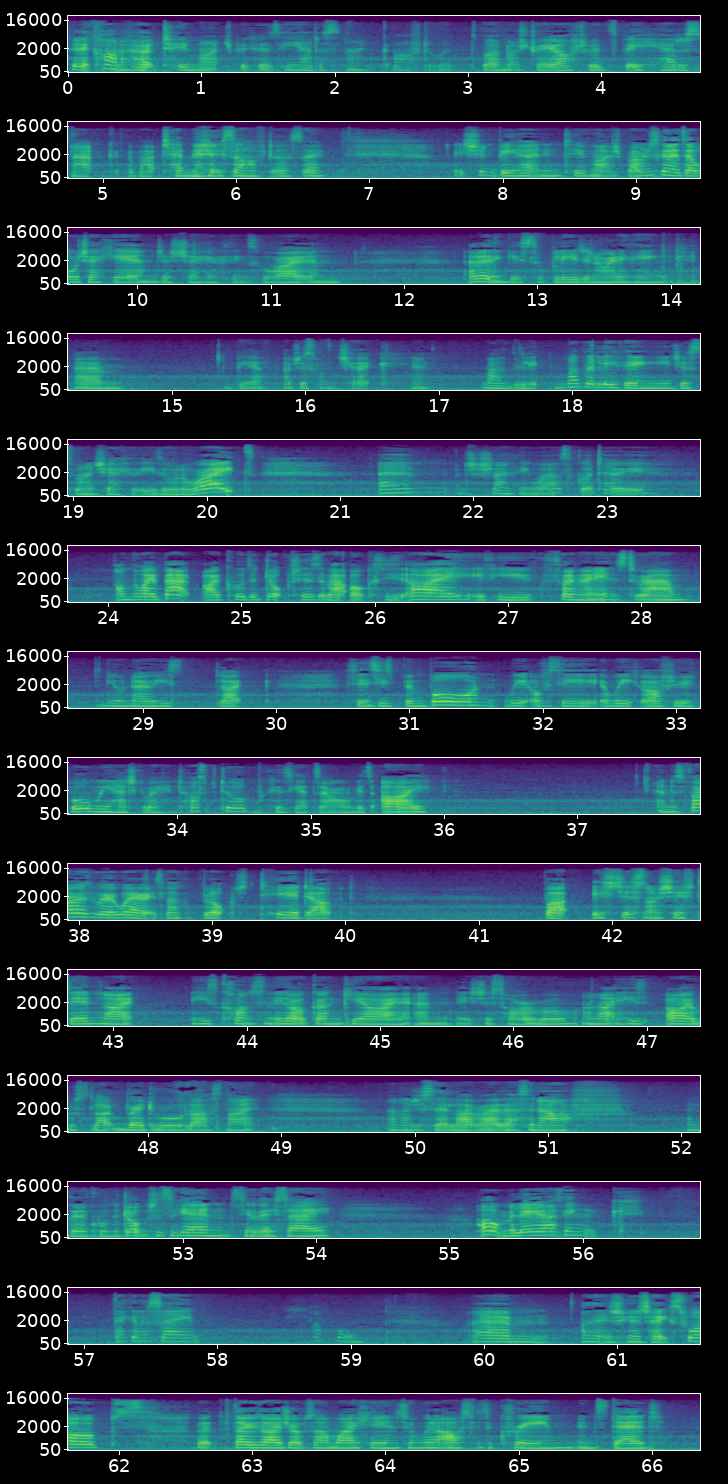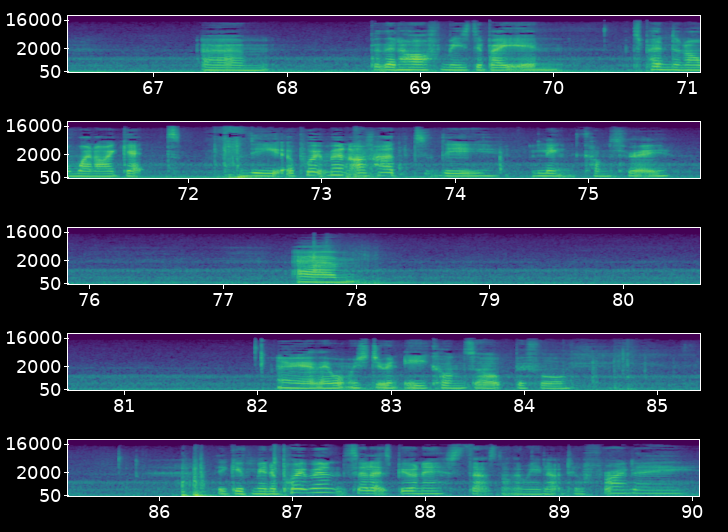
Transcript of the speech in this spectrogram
But it can't have hurt too much because he had a snack afterwards. Well, not straight afterwards, but he had a snack about 10 minutes after. So it shouldn't be hurting him too much. But I'm just going to double check it and just check everything's alright. And I don't think it's still bleeding or anything. Um, but yeah, I just want to check, you know, motherly, motherly thing. You just want to check that he's all alright. Um, I'm just trying to think what else I've got to tell you. On the way back, I called the doctors about Oxy's eye. If you follow me on Instagram, you'll know he's like since he's been born. We obviously a week after he was born, we had to go back into hospital because he had something with his eye. And as far as we're aware, it's like a blocked tear duct. But it's just not shifting. Like, he's constantly got a gunky eye and it's just horrible. And like, his eye was like red raw last night. And I just said, like, right, that's enough. I'm going to call the doctors again, see what they say. Oh, Ultimately, I think they're going to say, Um, I think they're just going to take swabs, but those eye drops aren't working, so I'm going to ask for the cream instead. Um, but then half of me is debating, depending on when I get the appointment. I've had the link come through. Um, oh yeah, they want me to do an e-consult before they give me an appointment. So let's be honest, that's not going to be like till Friday.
